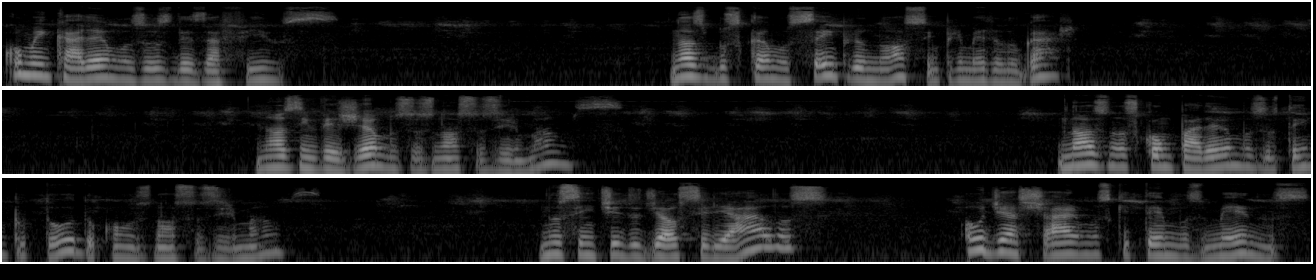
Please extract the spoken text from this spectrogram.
Como encaramos os desafios? Nós buscamos sempre o nosso em primeiro lugar? Nós invejamos os nossos irmãos? Nós nos comparamos o tempo todo com os nossos irmãos, no sentido de auxiliá-los ou de acharmos que temos menos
